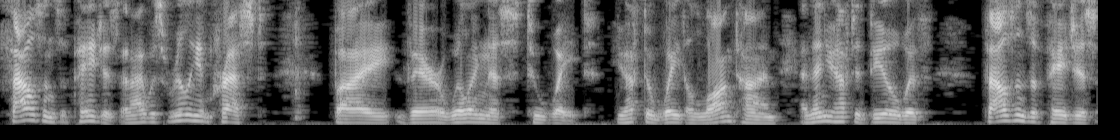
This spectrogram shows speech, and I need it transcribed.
thousands of pages. And I was really impressed by their willingness to wait. You have to wait a long time, and then you have to deal with thousands of pages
